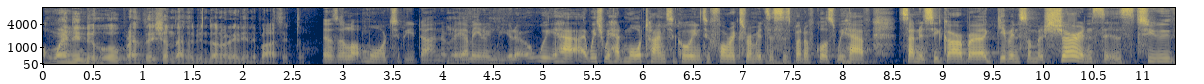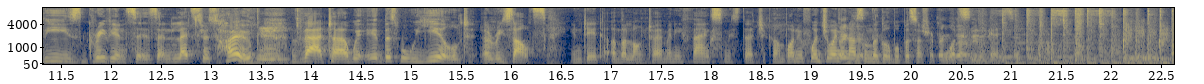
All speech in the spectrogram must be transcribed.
unwinding the whole privatization that has been done already in the power sector. There's a lot more to be done. I mean, you know, we ha- I wish we had more time to go into forex remittances, but of course we have Sanusi Garba giving some assurances to these grievances, and let's just hope mm-hmm. that uh, we, this will yield uh, results indeed on the long term. Many thanks, Mr. Chika Mbonu, for joining Thank us on the Global Business Report. See you again soon.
